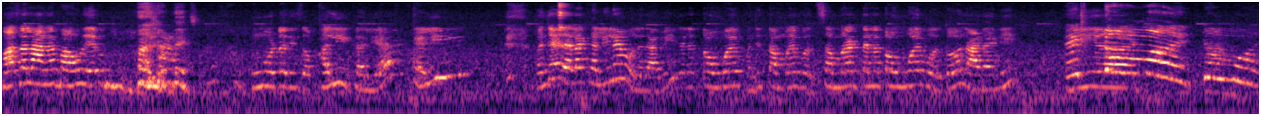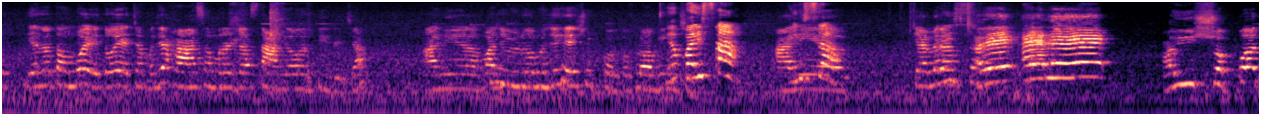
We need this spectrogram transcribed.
माझा लहान भाऊ आहे माझ्यापेक्षा मोठा दिसतो. खाली खाली आहे खाली. म्हणजे त्याला खाली नाही बोलत आम्ही. त्याला तोंबय म्हणजे तंबय बोल सम्राट त्याला तोंबय बोलतो लाडाने. याचा तंबो येतो याच्या म्हणजे हा सम्राट जास्त अंगावरती त्याच्या. आणि माझे व्हिडिओ म्हणजे हे शूट करतो ब्लॉगिंग पैसा आणि पैसा. कॅमेरा. अरे अरे आई शपथ!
